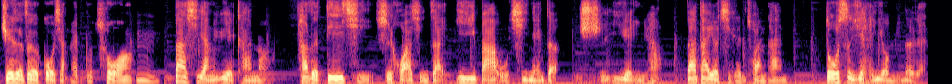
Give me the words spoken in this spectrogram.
觉得这个构想还不错啊，嗯，《大西洋月刊》呢，它的第一期是发行在一八五七年的十一月一号，那它有几个人创刊？都是一些很有名的人，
